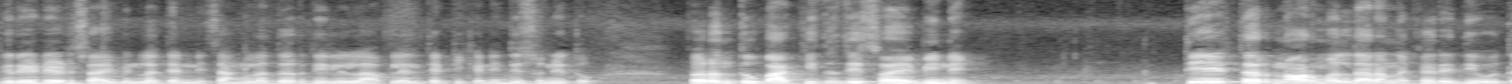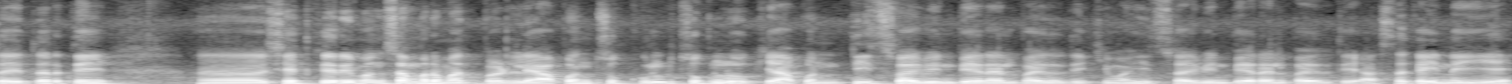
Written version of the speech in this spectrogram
ग्रेडेड सोयाबीनला त्यांनी चांगला दर दिलेला आपल्याला त्या ठिकाणी दिसून येतो. परंतु बाकीचं जे सोयाबीन आहे ते तर नॉर्मल दरानं खरेदी होत आहे. तर ते शेतकरी मग संभ्रमात पडले. आपण चुकू चुकलो की आपण तीच सोयाबीन पेरायला पाहिजे होती किंवा हीच सोयाबीन पेरायला पाहिजे होती. असं काही नाही आहे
